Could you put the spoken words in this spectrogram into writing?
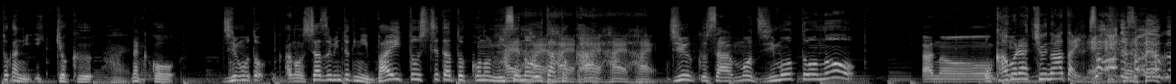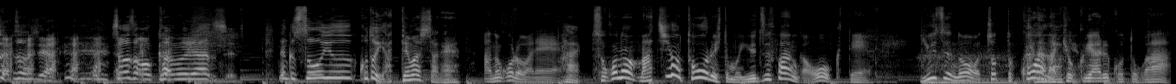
とかに1曲はい。なんかこう地元あの下積みの時にバイトしてたとこの店の歌とかはいはいはい。ジュークさんも地元のあのー岡村中のあたりね。そうですそうよく そうそうそう岡村なんかそういうことをやってましたね。あの頃はね、はい。そこの街を通る人もゆずファンが多くてゆずのちょっとコアな曲やることが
